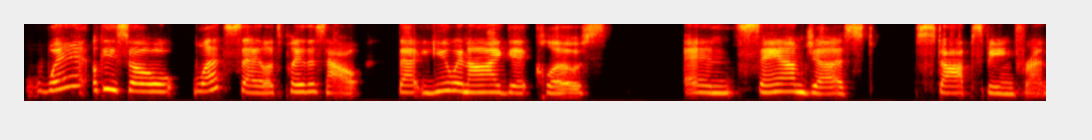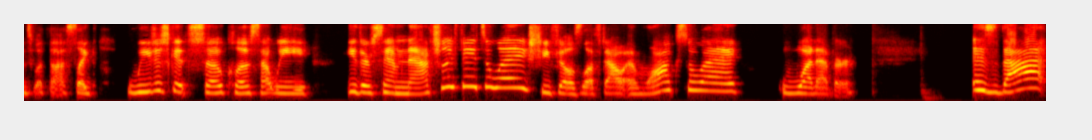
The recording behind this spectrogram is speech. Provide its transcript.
when okay, so let's say let's play this out that you and I get close and Sam just stops being friends with us. Like we just get so close that we either Sam naturally fades away, she feels left out and walks away, whatever. Is that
